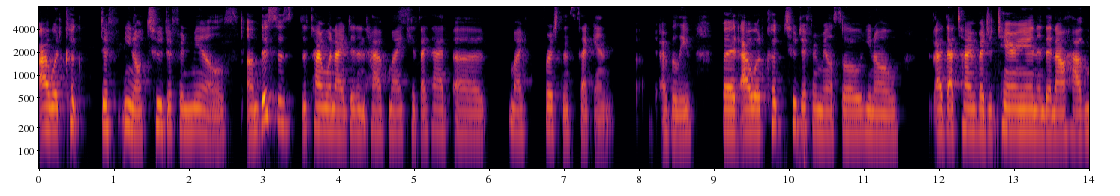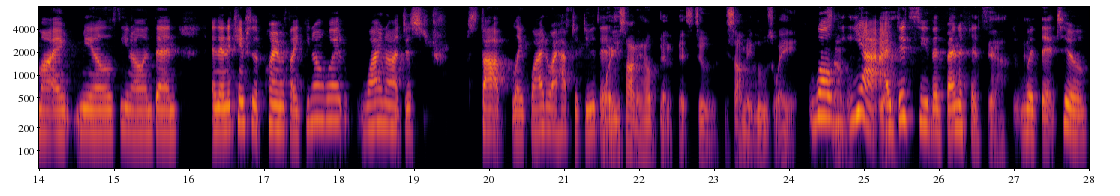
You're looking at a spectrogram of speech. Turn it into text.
I would cook, diff, you know, two different meals. Um, this is the time when I didn't have my kids. I had uh, my first and second, I believe, but I would cook two different meals. So, you know, at that time, vegetarian, and then I'll have my meals, you know, and then, and then it came to the point of like, you know what, why not just stop. Like, why do I have to do this? Well, you saw the health benefits too. You saw me lose weight. Well, yeah, yeah, I did see the benefits yeah. with it too.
